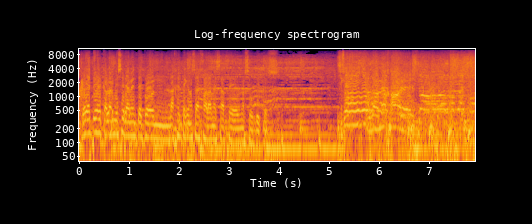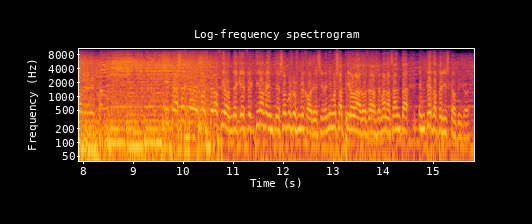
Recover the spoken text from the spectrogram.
Voy a tener que hablar muy seriamente con la gente que nos ha dejado la mesa hace unos segunditos. Somos los mejores. Y tras esta demostración de que efectivamente somos los mejores y venimos apirolados de la Semana Santa, empieza Periscópicos.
